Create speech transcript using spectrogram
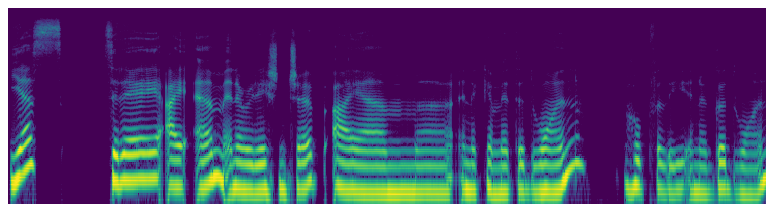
Yes today I am in a relationship I am uh, in a committed one hopefully in a good one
